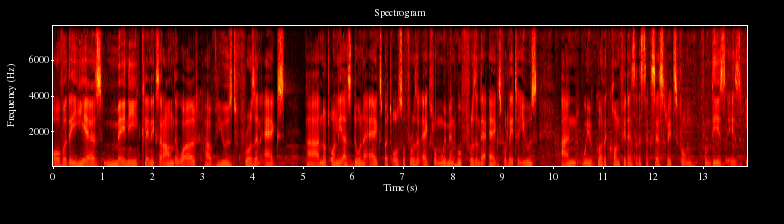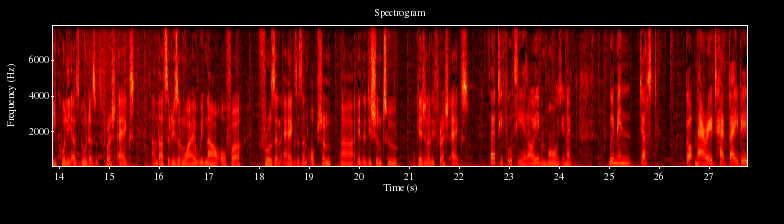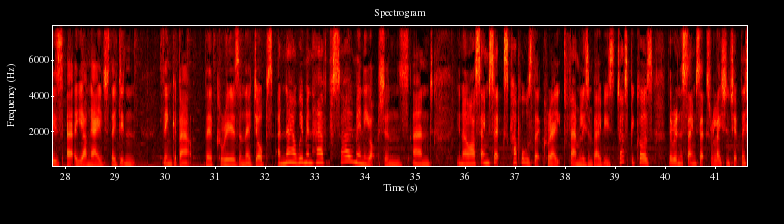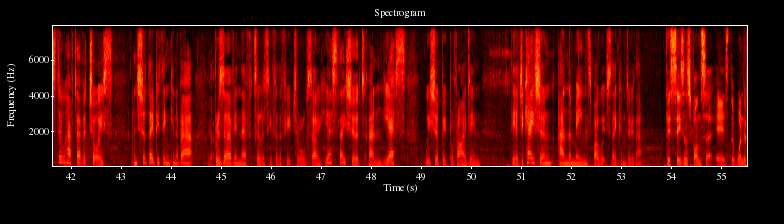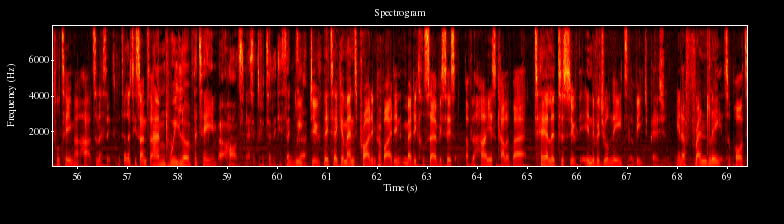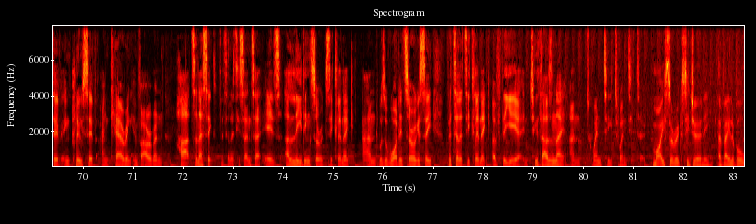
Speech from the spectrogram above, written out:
Over the years, many clinics around the world have used frozen eggs uh, not only as donor eggs, but also frozen eggs from women who've frozen their eggs for later use. And we've got the confidence that the success rates from, from these is equally as good as with fresh eggs. And that's the reason why we now offer frozen eggs as an option uh, in addition to occasionally fresh eggs. 30, 40 years, or even more, you know, women just got married, had babies at a young age. They didn't think about their careers and their jobs. And now women have so many options. And, you know, our same sex couples that create families and babies, just because they're in a same sex relationship, they still have to have a choice. And should they be thinking about yeah. preserving their fertility for the future also? Yes, they should. And yes, we should be providing the education and the means by which they can do that. This season's sponsor is the wonderful team at Herts and Essex Fertility Centre. And we love the team at Herts and Essex Fertility Centre. We do. They take immense pride in providing medical services of the highest calibre, tailored to suit the individual needs of each patient. In a friendly, supportive, inclusive, and caring environment, Herts and Essex Fertility Centre is a leading surrogacy clinic and was awarded Surrogacy Fertility Clinic of the Year in 2008 and 2022. My Surrogacy Journey, available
